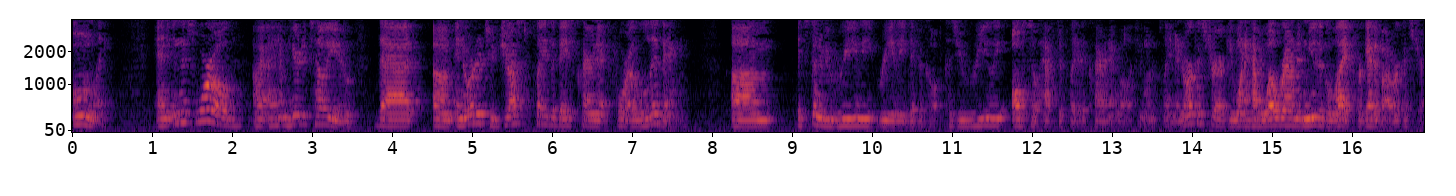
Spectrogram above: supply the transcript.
only. And in this world, I, I am here to tell you that um, in order to just play the bass clarinet for a living, um, it's going to be really, really difficult because you really also have to play the clarinet well. If you want to play in an orchestra, if you want to have a well-rounded musical life, forget about orchestra.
